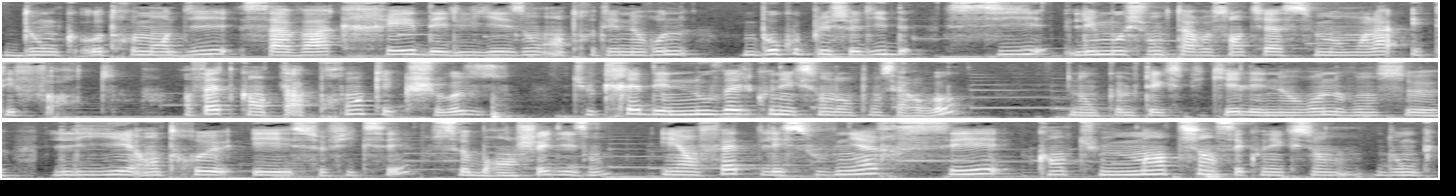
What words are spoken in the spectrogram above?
Donc autrement dit, ça va créer des liaisons entre tes neurones beaucoup plus solides si l'émotion que tu as ressentie à ce moment-là était forte. En fait, quand tu apprends quelque chose, tu crées des nouvelles connexions dans ton cerveau. Donc comme je t'ai expliqué, les neurones vont se lier entre eux et se fixer, se brancher disons. Et en fait, les souvenirs, c'est quand tu maintiens ces connexions. Donc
